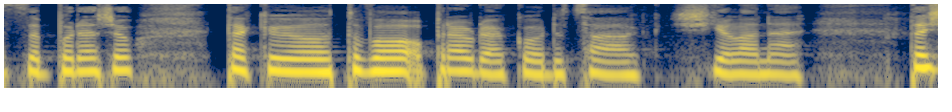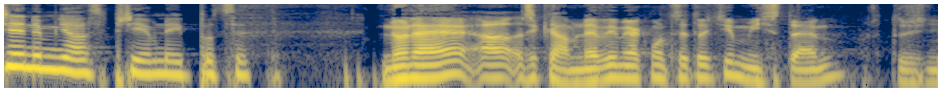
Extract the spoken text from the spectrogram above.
se podařilo, tak uh, to bylo opravdu jako docela šílené. Takže neměla jsi příjemný pocit. No ne, a říkám, nevím, jak moc je to tím místem, protože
